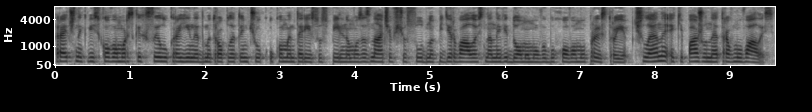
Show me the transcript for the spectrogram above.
Речник військово-морських сил України Дмитро Плетенчук у коментарі Суспільному зазначив, що судно підірвалось на невідомому вибуховому пристрої. Члени екіпажу не травмувались.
